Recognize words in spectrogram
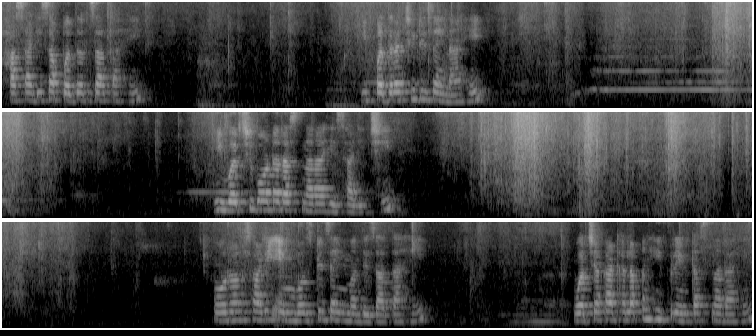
हा साडीचा पदर जात आहे. ही पदराची डिझाईन आहे. ही वरची बॉर्डर असणार आहे साडीची. ओव्हरऑल साडी एम्बॉस डिझाईनमध्ये जात आहे. वरच्या काठाला पण ही प्रिंट असणार आहे.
